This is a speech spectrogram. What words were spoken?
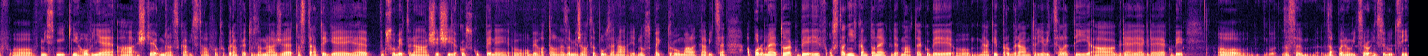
v, eh, v místní knihovně a ještě umělecká výstava fotografie. To znamená, že ta strategie je působit na širší jako skupiny obyvatel, nezaměřovat se pouze na jedno spektrum, ale na více. A podobné je to jakoby i v ostatních kantonech, kde máte jakoby nějaký program, který je víceletý a kde je, kde je jakoby zase zapojeno více do institucí.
